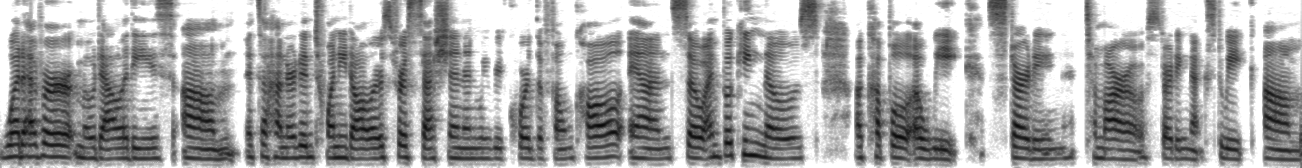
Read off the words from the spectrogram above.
whatever modalities. Um, it's $120 for a session, and we record the phone call. And so I'm booking those a couple a week starting tomorrow, starting next week. Um,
